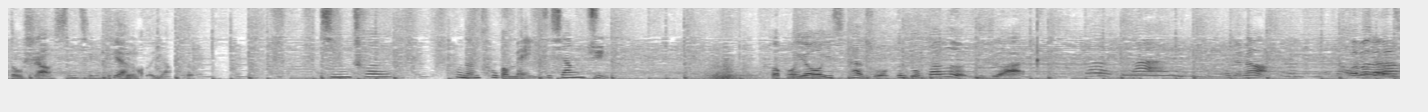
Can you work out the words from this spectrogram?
都是让心情变好的养分。青春不能错过每一次相聚。和朋友一起探索更多欢乐与热爱。快太前面了，来吧来吧。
